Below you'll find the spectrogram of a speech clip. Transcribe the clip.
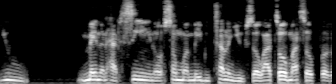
you may not have seen or someone may be telling you. So I told myself for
